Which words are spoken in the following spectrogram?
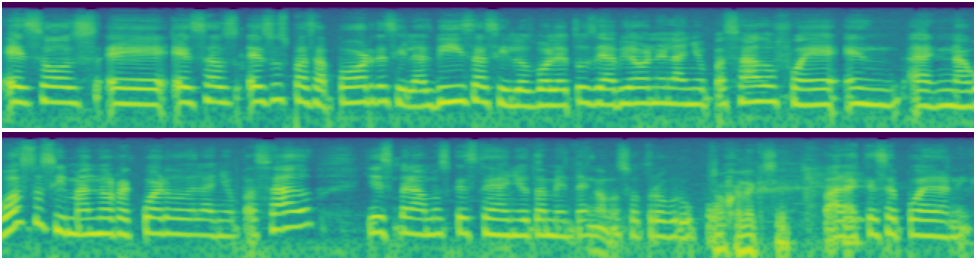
esos, eh, esos, esos pasaportes y las visas y los boletos de avión el año pasado. Fue en, en agosto, si mal no recuerdo, del año pasado. Y esperamos que este año también tengamos otro grupo Ojalá que sí. para que se puedan ir.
